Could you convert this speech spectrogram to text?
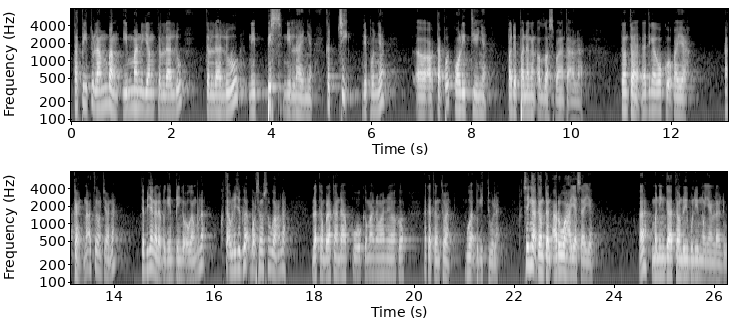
Tapi itu lambang iman yang terlalu terlalu nipis nilainya. Kecil dia punya uh, apa kualitinya pada pandangan Allah Subhanahu taala. Tuan-tuan, nak tinggal rokok payah. Akan, nak tahu macam mana? Tapi janganlah bergemping kat orang pula. Kau tak boleh juga buat seorang-seorang lah. Belakang-belakang dapur ke mana-mana ke. Akan tuan-tuan, buat begitulah. Saya ingat tuan-tuan, arwah ayah saya. Ha? Meninggal tahun 2005 yang lalu.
